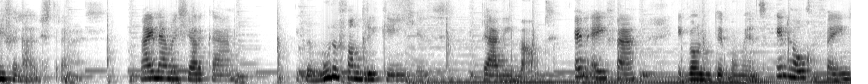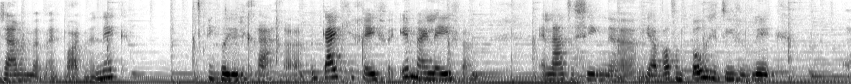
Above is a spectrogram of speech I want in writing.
lieve luisteraars. Mijn naam is Jarka. Ik ben moeder van drie kindjes, Dani, Mout en Eva. Ik woon op dit moment in Hogeveen samen met mijn partner Nick. Ik wil jullie graag eh, een kijkje geven in mijn leven en laten zien uh, ja, wat een positieve blik uh,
